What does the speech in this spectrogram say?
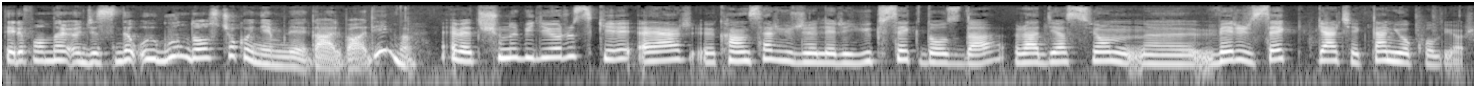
telefonlar öncesinde uygun doz çok önemli galiba değil mi? Evet şunu biliyoruz ki eğer e, kanser hücreleri yüksek dozda radyasyon e, verirsek gerçekten yok oluyor.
